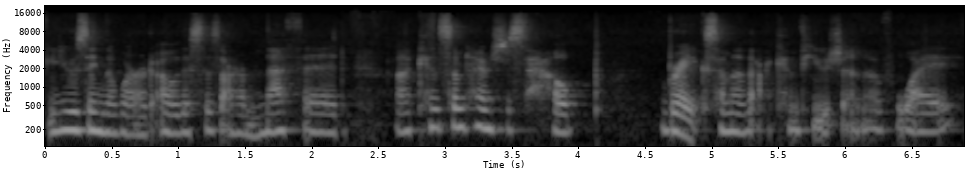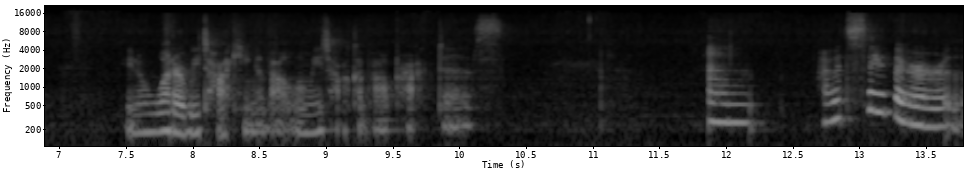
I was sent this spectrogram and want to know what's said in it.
using the word, oh, this is our method, uh, can sometimes just help break some of that confusion of what, you know, what are we talking about when we talk about practice. And I would say there are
